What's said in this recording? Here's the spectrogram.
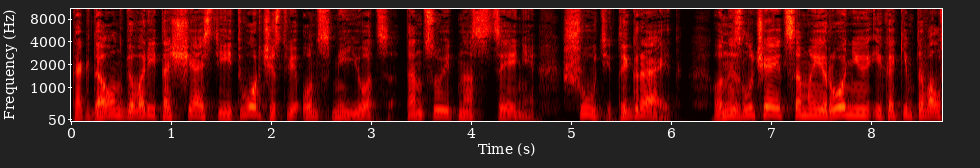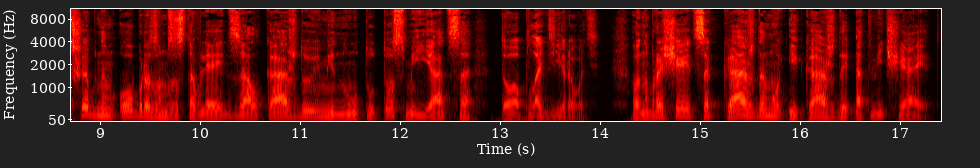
Когда он говорит о счастье и творчестве, он смеется, танцует на сцене, шутит, играет. Он излучает самоиронию и каким-то волшебным образом заставляет зал каждую минуту то смеяться, то аплодировать. Он обращается к каждому, и каждый отвечает.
